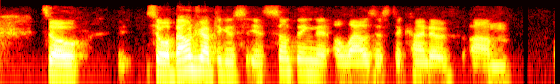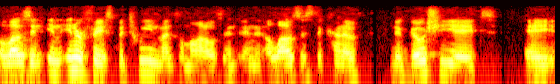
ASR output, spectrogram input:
so, so a boundary object is, is something that allows us to kind of um, allows an, an interface between mental models and, and, allows us to kind of negotiate a,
